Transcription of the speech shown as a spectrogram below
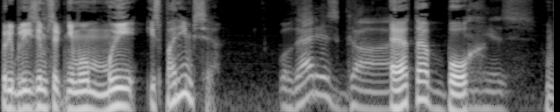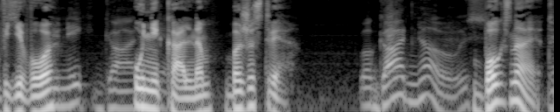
приблизимся к Нему, мы испаримся. Это Бог в Его уникальном божестве. Бог знает,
